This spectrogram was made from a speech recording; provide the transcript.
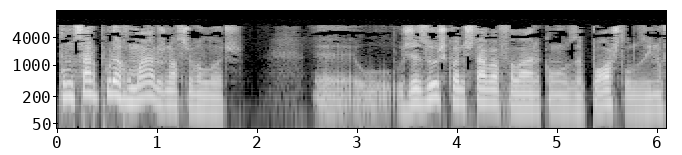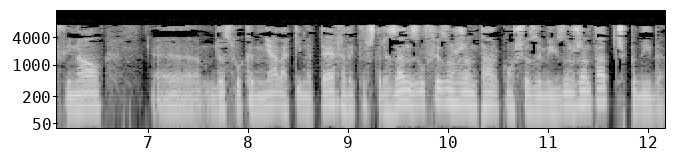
Começar por arrumar os nossos valores. Eh, Jesus, quando estava a falar com os apóstolos e no final eh, da sua caminhada aqui na Terra, daqueles três anos, ele fez um jantar com os seus amigos, um jantar de despedida.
